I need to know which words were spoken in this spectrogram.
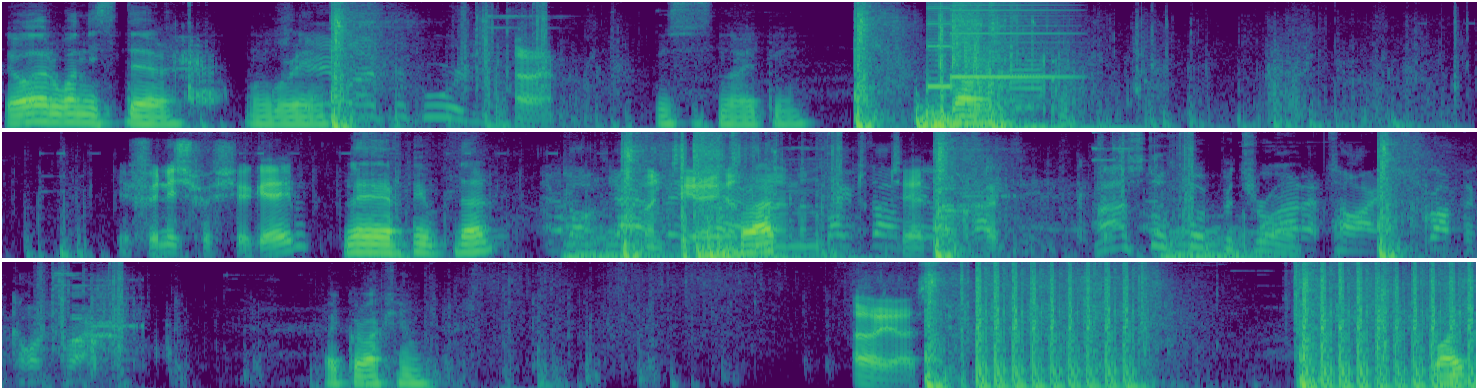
The other one is there, on green. Stand by for coordinates. Alright. He's sniping. Down. You finished with your game? Left, if there. You've got gas 28 at the moment. 28. relocated. Hostile foot patrol. out of time. Scrub the contract. I crack him. Oh yeah, I see. Right.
